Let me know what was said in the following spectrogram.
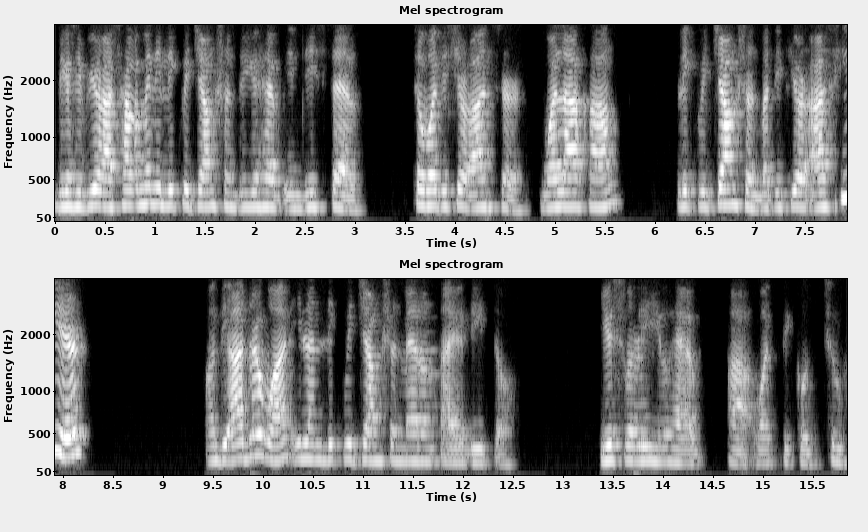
Because if you ask how many liquid junction do you have in this cell? So what is your answer? Wala kang liquid junction. But if you're asked here, on the other one, ilan liquid junction meron tayo dito? Usually you have uh, what we call two.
